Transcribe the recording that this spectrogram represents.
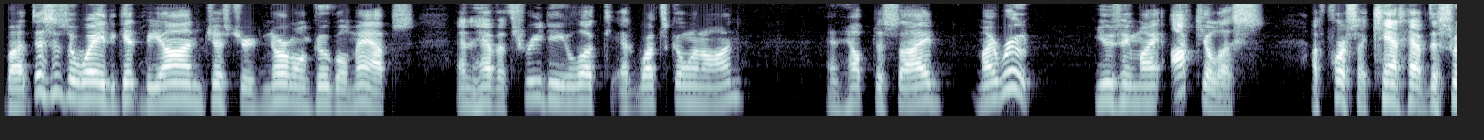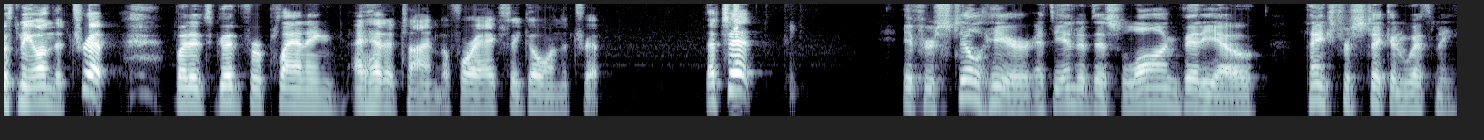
But this is a way to get beyond just your normal Google Maps and have a 3D look at what's going on and help decide my route using my Oculus. Of course, I can't have this with me on the trip, but it's good for planning ahead of time before I actually go on the trip. That's it. If you're still here at the end of this long video, thanks for sticking with me.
